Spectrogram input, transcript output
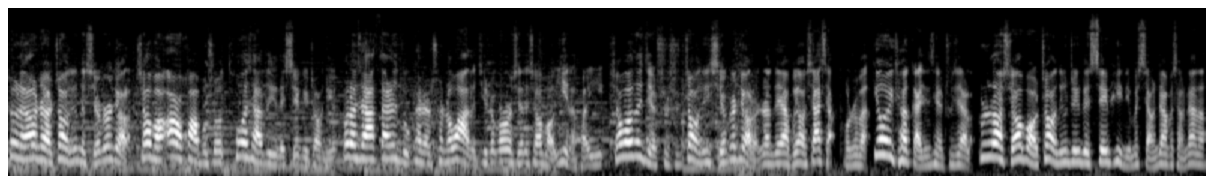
正聊着，赵宁的鞋跟掉了，小宝二话不说脱下自己的鞋给赵宁。回到家，三人组看着穿着袜子、提着高跟鞋的小宝，一脸怀疑。小宝的解释是赵宁鞋跟掉了，让大家不要瞎想。同志们，又一条感情线出现了。不知道小宝、赵宁这一对 CP，你们想站不想站呢？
